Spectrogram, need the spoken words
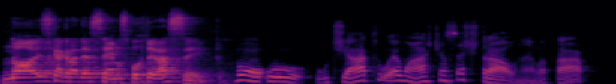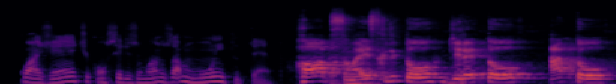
Nós que agradecemos por ter aceito. Bom, o, o teatro é uma arte ancestral, né? Ela está com a gente, com os seres humanos, há muito tempo. Robson é escritor, diretor, ator,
